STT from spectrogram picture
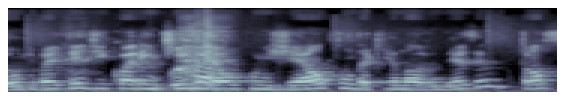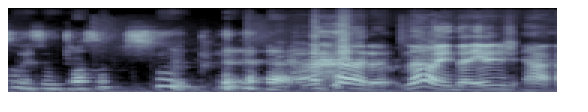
Então, o que vai ter de quarentina e álcool em Gelton daqui a nove meses é um troço, vai ser um troço absurdo. Cara, não, e daí. Ah,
